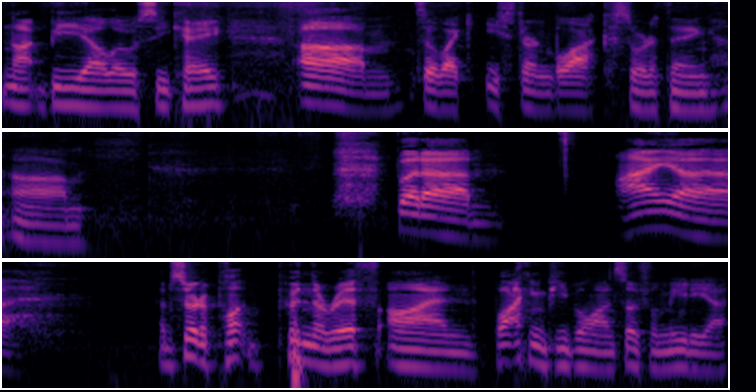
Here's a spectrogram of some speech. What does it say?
not B L O C K. Um, so like Eastern Bloc sort of thing. Um, but um, I uh, I'm sort of pu- putting the riff on blocking people on social media,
